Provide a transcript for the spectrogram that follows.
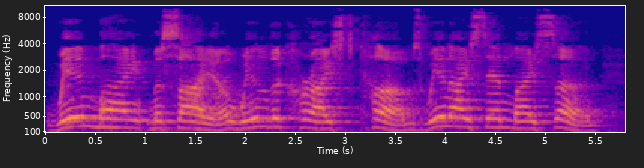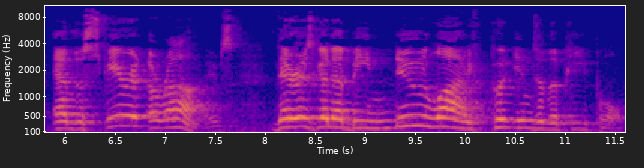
When my Messiah, when the Christ comes, when I send my Son, and the Spirit arrives, there is going to be new life put into the people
